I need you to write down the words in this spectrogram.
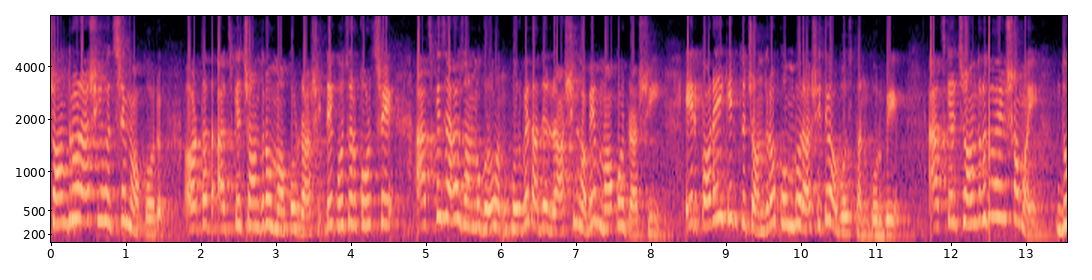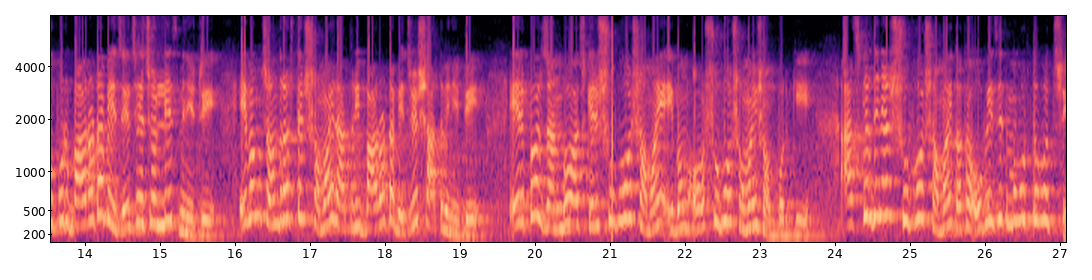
চন্দ্র রাশি হচ্ছে মকর। অর্থাৎ আজকে চন্দ্র মকর রাশিতে গোচর করছে। আজকে যারা জন্মগ্রহণ করবে, তাদের রাশি হবে মকর রাশি। এরপরেই কিন্তু চন্দ্র কুম্ভ রাশিতে অবস্থান করবে। আজকের চন্দ্রোদয়ের সময় দুপুর বারোটা বেজে ছেচল্লিশ মিনিটে এবং চন্দ্রাস্তের সময় রাত্রি বারোটা বেজে সাত মিনিটে। এরপর জানব আজকের শুভ সময় এবং অশুভ সময় সম্পর্কে। আজকের দিনের শুভ সময় তথা অভিজিৎ মুহূর্ত হচ্ছে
